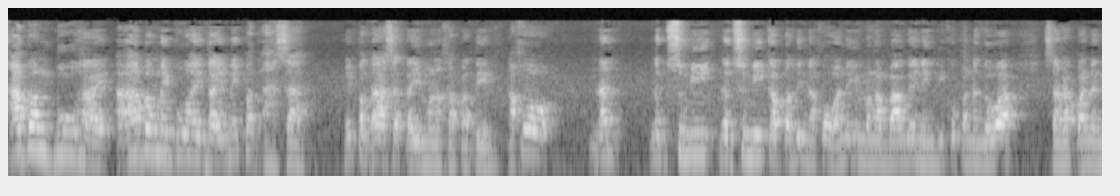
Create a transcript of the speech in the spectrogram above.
habang buhay, ah, habang may buhay tayo, may pag-asa. May pag-asa tayo mga kapatid. Ako, na, nagsumi, nagsumika pa din ako. Ano yung mga bagay na hindi ko pa nagawa. Sa harapan ng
